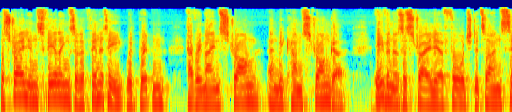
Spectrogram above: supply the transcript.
Australians' feelings of affinity with Britain have remained strong and become stronger, even as Australia forged its own symbol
